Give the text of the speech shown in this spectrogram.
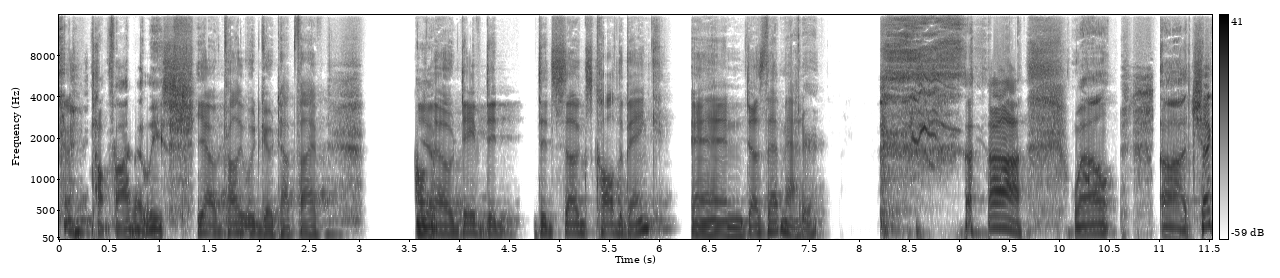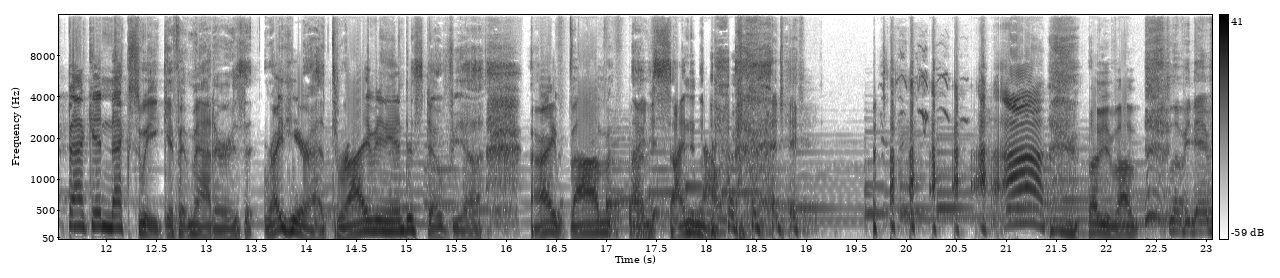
top five, at least. Yeah, probably would go top five. Although, yep. Dave, did, did Suggs call the bank? And does that matter? well, uh, check back in next week if it matters, right here at Thriving in Dystopia. All right, Bob, I'm signing out. Love you, Bob. Love you, Dave.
